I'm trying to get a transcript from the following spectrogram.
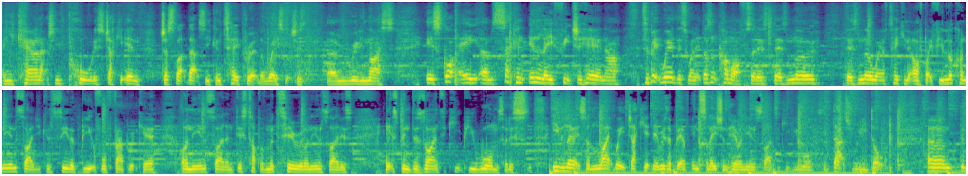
and you can actually pull this jacket in just like that so you can taper it at the waist which is um, really nice. It's got a um, second inlay feature here now. It's a bit weird this one, it doesn't come off so there's, there's no there's no way of taking it off but if you look on the inside you can see the beautiful fabric here on the inside. And this type of material on the inside is it's been designed to keep you warm. So this even though it's a lightweight jacket there is a bit of insulation here on the inside to keep you warm. So that's really dope. Um, the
